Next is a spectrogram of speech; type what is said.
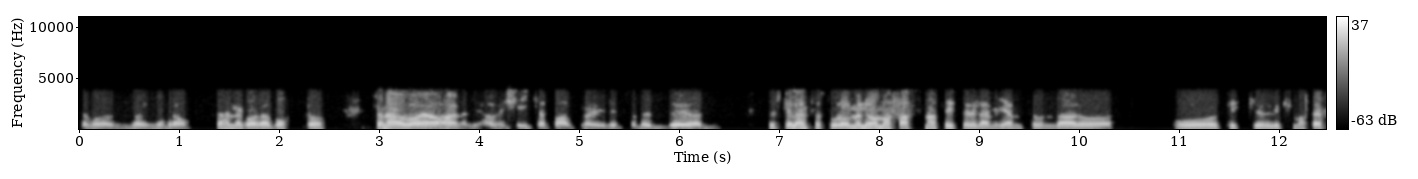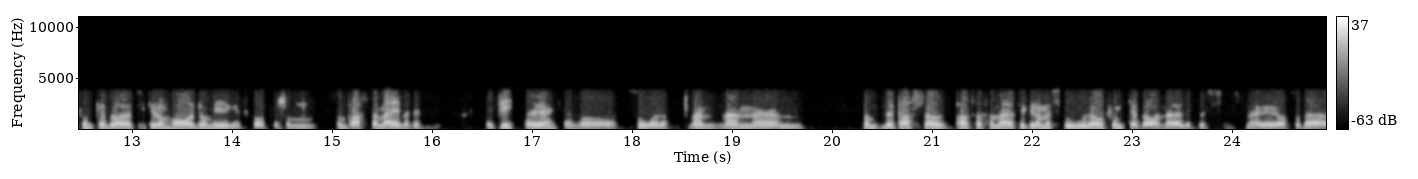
det var, var inget bra. Det här med gav jag bort. Och, sen har jag, jag, har, kikat på allt möjligt. Så det, det, det spelar inte så stor roll. Men nu har man fastnat lite i det där med jämthundar och, och tycker liksom att det funkar bra. Jag tycker de har de egenskaper som, som passar mig. Men det, det kvittar ju egentligen vad så. Då. Men, men ehm, de, det passar, passar för mig. Jag tycker de är stora och funkar bra när det är lite snö och sådär.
